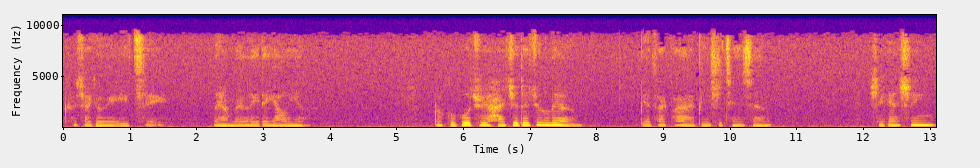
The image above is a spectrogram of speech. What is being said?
刻下永远一起那样美丽的谣言。如果过去还值得眷恋，别太快冰释前嫌。谁甘心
